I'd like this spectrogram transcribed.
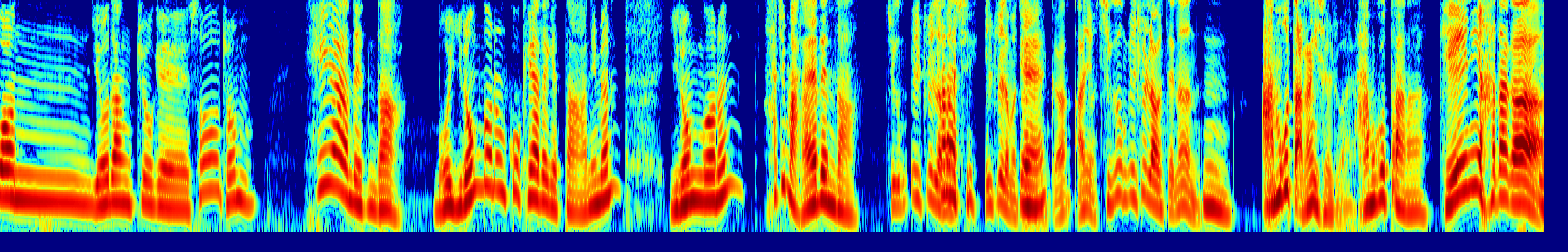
집권 여당 쪽에서 좀 해야 된다. 뭐 이런 거는 꼭 해야 되겠다. 아니면 이런 거는 하지 말아야 된다. 지금 일주일 남았 하나씩. 일주일 남았지 예. 않습니까? 아니요. 지금 일주일 남을 때는 음, 아무것도 안 하는 게 제일 좋아요. 아무것도 안 하. 괜히 하다가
